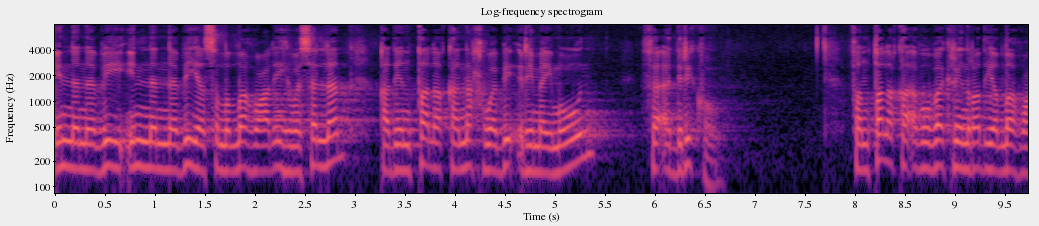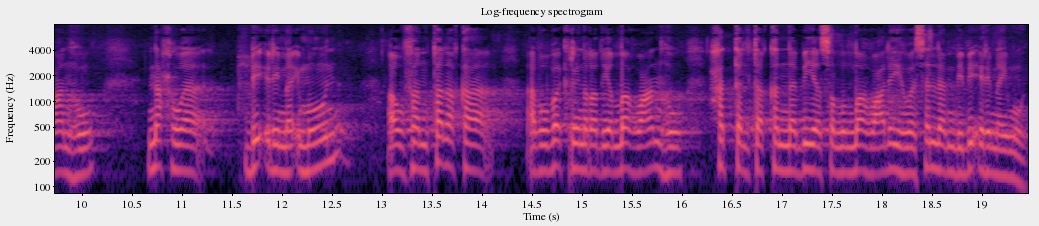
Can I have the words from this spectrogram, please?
إن النبي إن النبي صلى الله عليه وسلم قد انطلق نحو بئر ميمون فأدركه. فانطلق أبو بكر رضي الله عنه نحو بئر ميمون أو فانطلق أبو بكر رضي الله عنه حتى التقى النبي صلى الله عليه وسلم ببئر ميمون.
